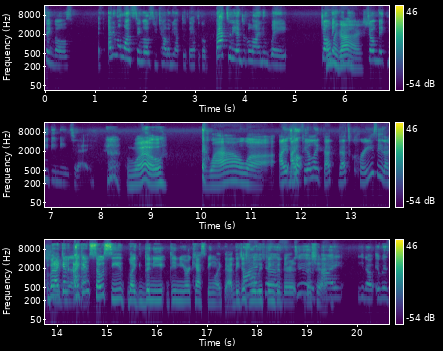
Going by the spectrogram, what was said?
singles. If anyone wants singles, you tell them you have to they have to go back to the end of the line and wait. Don't Oh my make me gosh. Be, don't make me be mean today. Wow. wow. Uh, I I feel like that that's crazy. That. But I can like I that. can so see like the New the New York cast being like that. They just I really think that they're the shit. I, you know, it was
